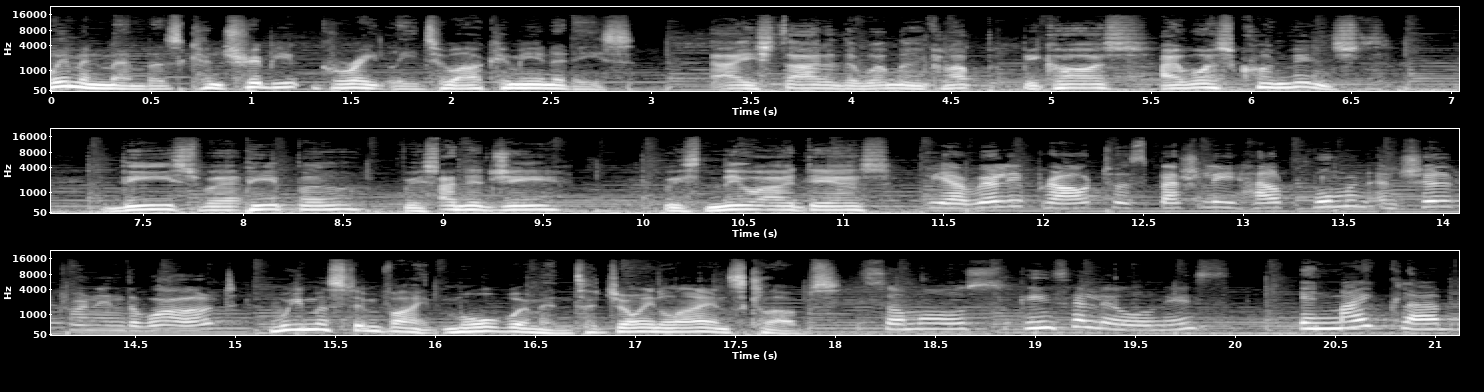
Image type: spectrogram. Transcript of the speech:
Women members contribute greatly to our communities. I started the Women Club because I was convinced these were people with energy, with new ideas. We are really proud to especially help women and children in the world. We must invite more women to join Lions clubs. Somos 15 leones. In my club,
